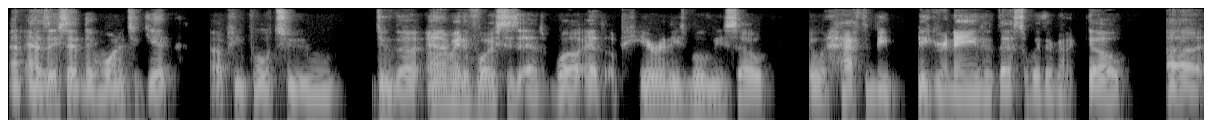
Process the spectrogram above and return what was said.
and as they said, they wanted to get uh, people to do the animated voices as well as appear in these movies. So it would have to be bigger names if that's the way they're going to go. Uh,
